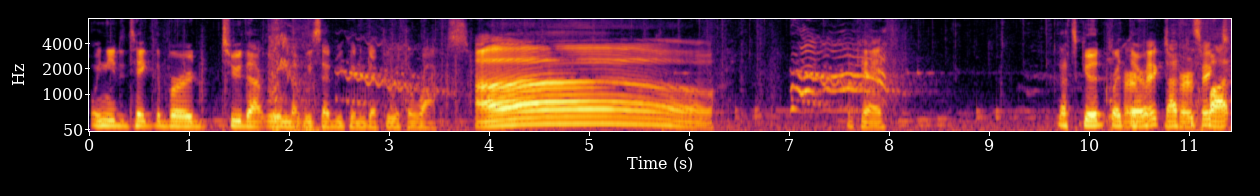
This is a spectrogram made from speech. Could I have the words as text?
we need to take the bird to that room that we said we couldn't get through with the rocks. Oh. Okay. That's good, right Perfect, there. That's the spot.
